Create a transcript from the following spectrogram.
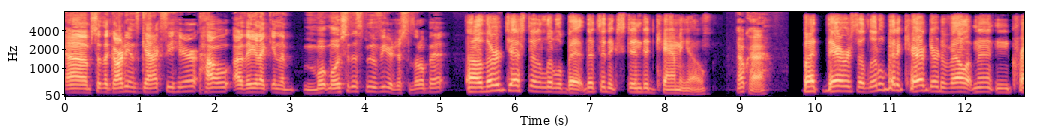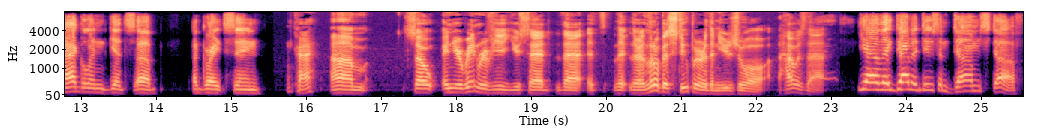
Um, so the Guardians Galaxy here, how are they like in the mo- most of this movie or just a little bit? Oh, they're just a little bit. That's an extended cameo. Okay but there's a little bit of character development, and Kraglin gets uh, a great scene. Okay. Um. So, in your written review, you said that it's they're a little bit stupider than usual. How is that? Yeah, they gotta do some dumb stuff.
